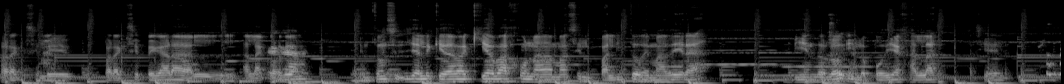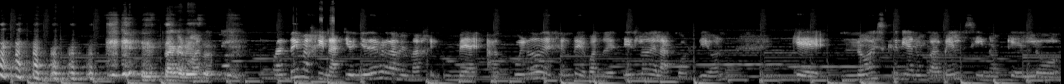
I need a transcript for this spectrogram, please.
para que se le para que se pegara al, al acordeón. Entonces ya le quedaba aquí abajo nada más el palito de madera viéndolo y lo podía jalar hacia él. Está grueso. Cuánta imaginación. Yo de verdad me, me acuerdo de gente que cuando decís lo del acordeón, que no escribían un papel, sino que lo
